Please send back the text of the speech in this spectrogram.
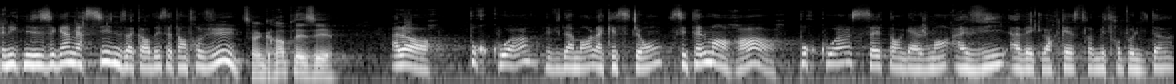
Yannick Nézé-Séguin, merci de nous accorder cette entrevue. C'est un grand plaisir. Alors, pourquoi, évidemment, la question, c'est tellement rare, pourquoi cet engagement à vie avec l'Orchestre métropolitain?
